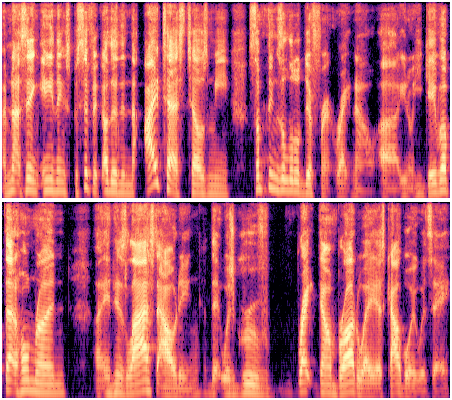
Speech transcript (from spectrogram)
I'm not saying anything specific other than the eye test tells me something's a little different right now. Uh, you know, he gave up that home run uh, in his last outing that was grooved right down Broadway, as Cowboy would say,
